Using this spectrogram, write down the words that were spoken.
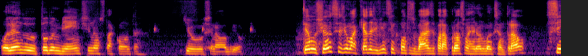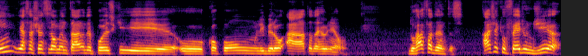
olhando todo o ambiente e não se dá conta que o sinal abriu. Temos chances de uma queda de 25 pontos base para a próxima reunião do Banco Central? Sim, e essas chances aumentaram depois que o Copom liberou a ata da reunião. Do Rafa Dantas, acha que o Fed um dia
